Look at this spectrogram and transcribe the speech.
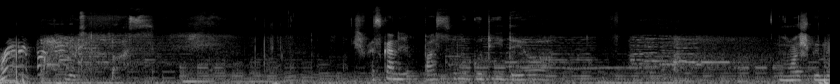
Ready for Mit Bass. Ich weiß gar nicht, ob Bass so eine gute Idee war. Ja, ich spiele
